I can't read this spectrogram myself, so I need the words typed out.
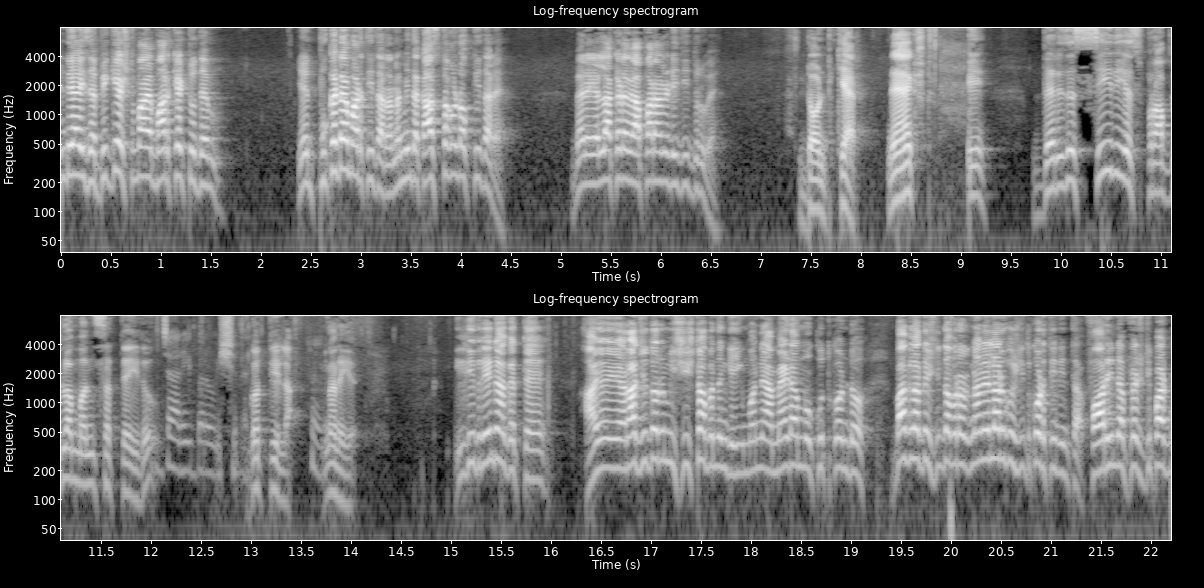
India is a biggest my market to them ಏನು ಪುಕಟೆ ಮಾಡ್ತಿದ್ದಾರೆ ನಮ್ಮಿಂದ ಕಾಸು ತಗೊಂಡು ಹೋಗ್ತಿದ್ದಾರೆ. ಬೇರೆ ಎಲ್ಲ ಕಡೆ ವ್ಯಾಪಾರ ನಡೀತಿದ್ರು don't care next there is a serious problem ಅನ್ಸತ್ತೆ ಇದು. ಗೊತ್ತಿಲ್ಲ ನನಗೆ. ಇಲ್ದಿದ್ರೆ ಏನಾಗುತ್ತೆ? ಆಯಾ ರಾಜ್ಯದವ್ರು ನಿಮ್ಗೆ ಇಷ್ಟ ಬಂದಂಗೆ ಈಗ ಮೊನ್ನೆ ಆ ಮೇಡಮ್ ಕೂತ್ಕೊಂಡು ಬಾಂಗ್ಲಾದೇಶದಿಂದ ಬರೋರು ನಾನೆಲ್ಲರಿಗೂ ಇದು ಕೊಡ್ತೀನಿ ಅಂತ. ಫಾರಿನ್ ಅಫೇರ್ಸ್ ಡಿಪಾರ್ಟ್ಮೆಂಟ್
